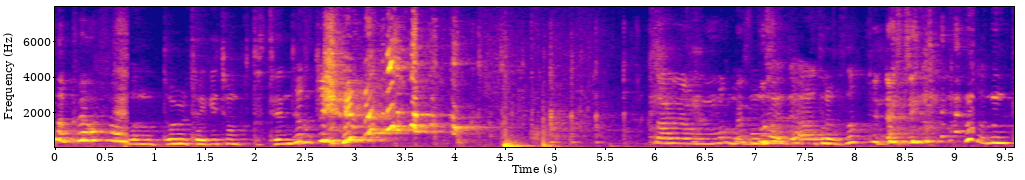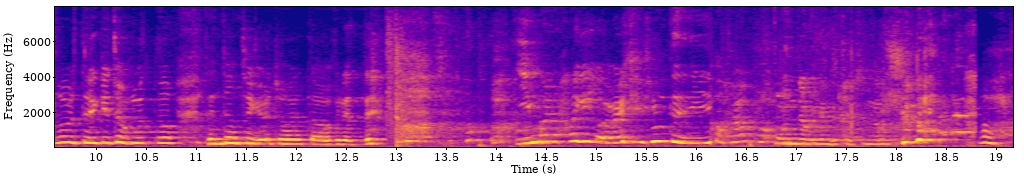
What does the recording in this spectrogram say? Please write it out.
나배 아파. 너는 돌 되기 전부터 된장찌개 나는 못뭔 먹겠어 말인지 알아들었어? 된장찌개 너는 돌 되기 전부터 된장찌개를 좋아했다고 그랬대. 이 말 하기가 왜 힘드니? 아, 배 아파 뭔지 모르겠는데 계속 나아 힘들어.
